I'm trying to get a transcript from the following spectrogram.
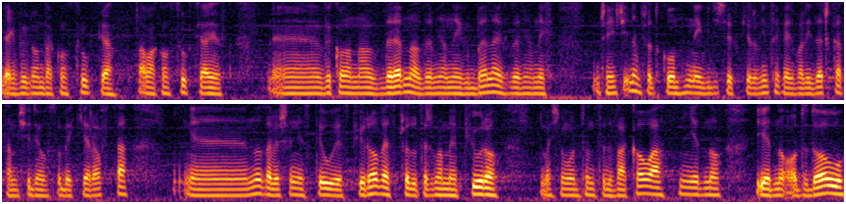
jak wygląda konstrukcja. Cała konstrukcja jest e, wykonana z drewna, z drewnianych belek, z drewnianych części. Na środku, jak widzicie, jest kierownica, jakaś walizeczka, tam siedział sobie kierowca. E, no, zawieszenie z tyłu jest piórowe, z przodu też mamy pióro właśnie łączące dwa koła, jedno, jedno od dołu,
